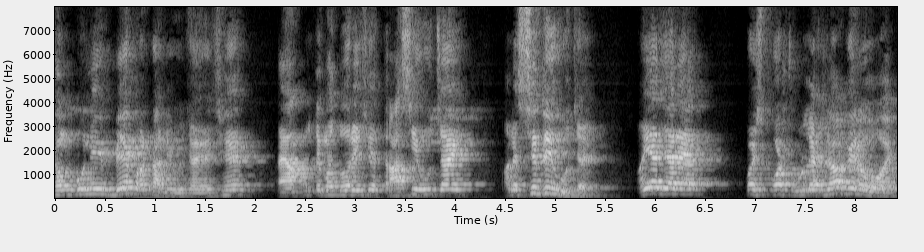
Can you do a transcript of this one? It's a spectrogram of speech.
શંકુની બે પ્રકારની ઊંચાઈ છે. આકૃતિમાં દોરી છે, ત્રાસી ઊંચાઈ અને સીધી ઊંચાઈ. અહીંયા જ્યારે કોઈ સ્પષ્ટ ઉલ્લેખ ન કર્યો હોય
